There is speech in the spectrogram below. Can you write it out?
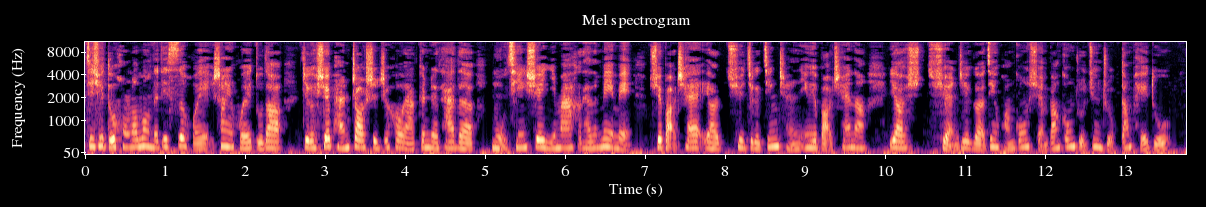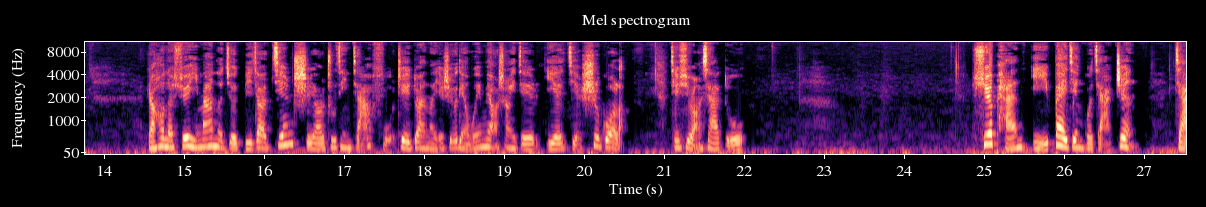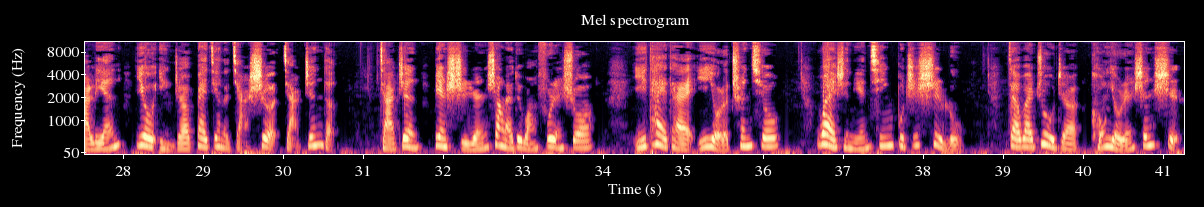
继续读《红楼梦》的第四回，上一回读到这个薛蟠赵氏之后呀，跟着他的母亲薛姨妈和他的妹妹薛宝钗要去这个京城，因为宝钗呢要选这个进皇宫选帮公主郡主当陪读，然后呢薛姨妈呢就比较坚持要住进贾府，这一段呢也是有点微妙，上一节也解释过了。继续往下读，薛蟠已拜见过贾政。贾琏又引着拜见了贾赦、贾珍等，贾政便使人上来对王夫人说：“姨太太已有了春秋，外甥年轻不知世路，在外住着，恐有人生事。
